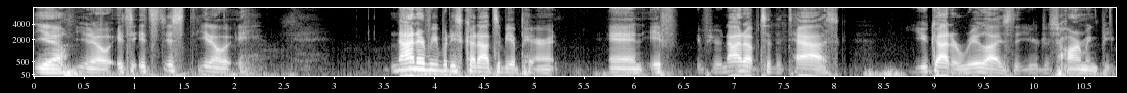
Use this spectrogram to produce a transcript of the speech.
Yeah. You know, it's it's just you know, not everybody's cut out to be a parent, and if if you're not up to the task, you got to realize that you're just harming people.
